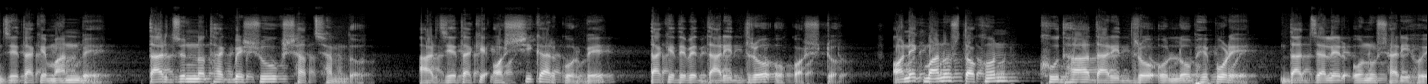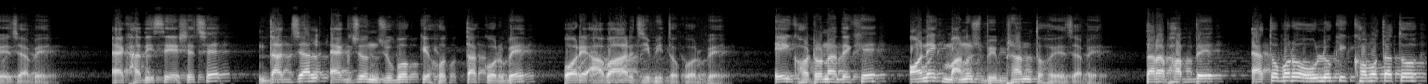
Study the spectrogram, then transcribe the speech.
যে তাকে মানবে, তার জন্য থাকবে সুখ স্বাচ্ছন্দ্য। আর যে তাকে অস্বীকার করবে, তাকে দেবে দারিদ্র ও কষ্ট। অনেক মানুষ তখন ক্ষুধা, দারিদ্র ও লোভে পড়ে দাজ্জালের অনুসারী হয়ে যাবে। এক হাদিসে এসেছে, দাজ্জাল একজন যুবককে হত্যা করবে, পরে আবার জীবিত করবে। এই ঘটনা দেখে অনেক মানুষ বিভ্রান্ত হয়ে যাবে। তারা ভাববে, এত বড় অলৌকিক ক্ষমতা তো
